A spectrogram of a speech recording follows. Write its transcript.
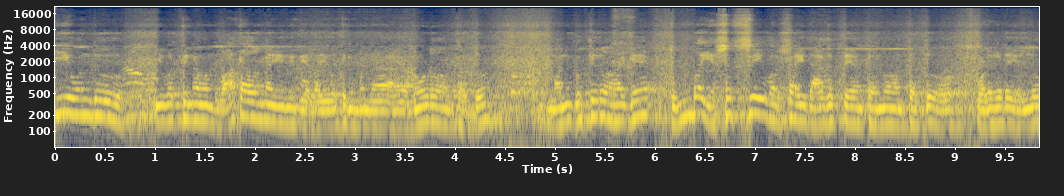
ಈ ಒಂದು ಇವತ್ತಿನ ಒಂದು ವಾತಾವರಣ ಏನಿದೆಯಲ್ಲ, ಇವತ್ತು ನಿಮ್ಮನ್ನು ನೋಡುವಂಥದ್ದು, ನನಗೆ ಗೊತ್ತಿರೋ ಹಾಗೆ ತುಂಬ ಯಶಸ್ವಿ ವರ್ಷ ಇದಾಗುತ್ತೆ ಅಂತ ಅನ್ನುವಂಥದ್ದು ಒಳಗಡೆ ಎಲ್ಲೋ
